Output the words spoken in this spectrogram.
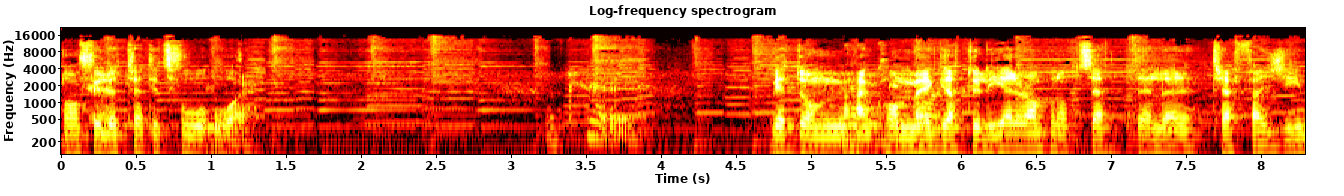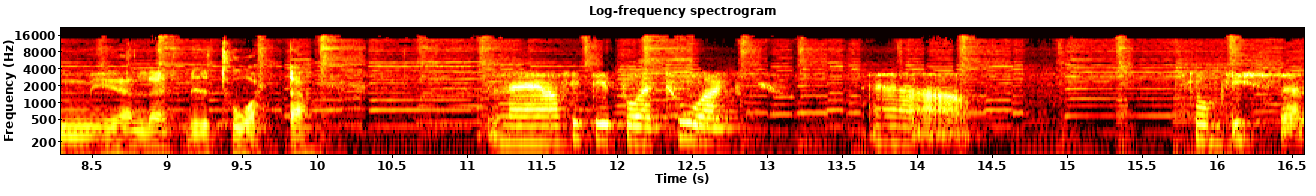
de fyller 32 år. Okej. Okay. Vet du om han kommer gratulera dem på något sätt eller träffa Jimmy eller blir det tårta? Nej, han sitter ju på ett tåg eh, från Bryssel.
